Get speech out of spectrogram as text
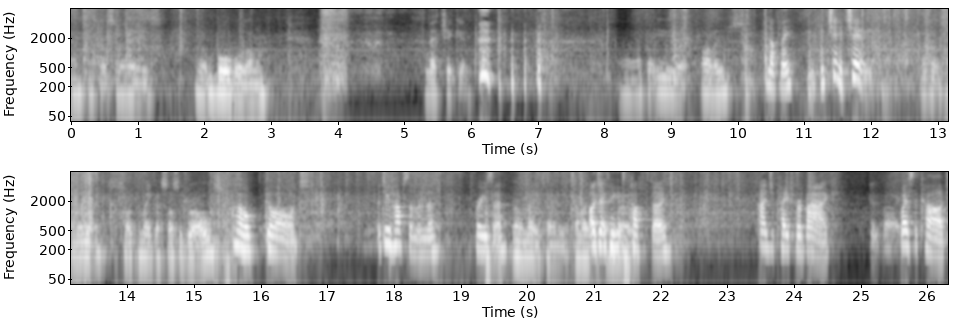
and she's got some of these. They've got baubles on them. And they're chicken. uh, I've got you uh, olives. Lovely, thank you. Chimichurri. I've got some of this so I can make our sausage rolls. Oh God. I do have some in the freezer. Oh, no, you tell me. I don't think it's puff though. And you paid for a bag. Good bag. Where's the card?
